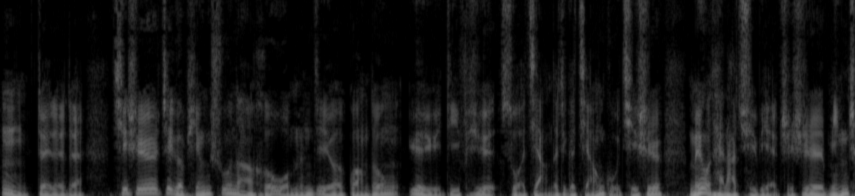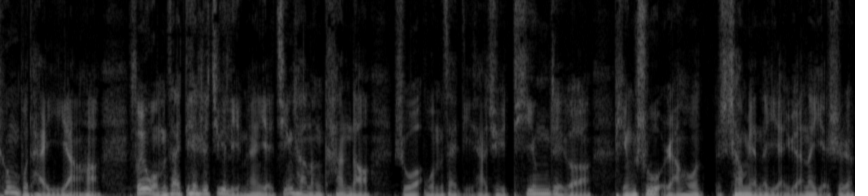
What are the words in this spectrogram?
嗯，对对对，其实这个评书呢，和我们这个广东粤语地区所讲的这个讲古，其实没有太大区别，只是名称不太一样哈。所以我们在电视剧里面也经常能看到，说我们在底下去听这个评书，然后上面的演员呢也是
